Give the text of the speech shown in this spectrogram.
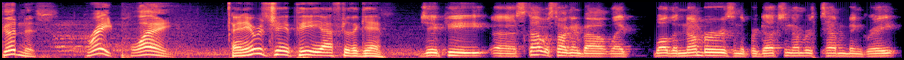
goodness. Great play. And here was JP after the game. JP, uh, Scott was talking about like while the numbers and the production numbers haven't been great,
